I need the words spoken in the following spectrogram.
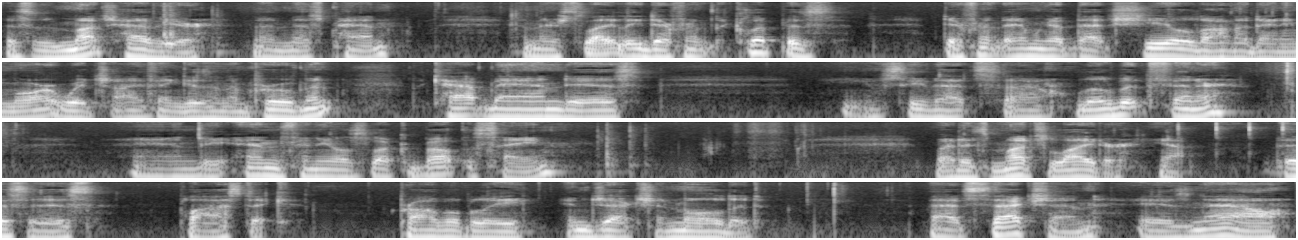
This is much heavier than this pen and they're slightly different. The clip is different. They haven't got that shield on it anymore which I think is an improvement the cap band is you can see that's a little bit thinner and the end finials look about the same but it's much lighter. Yeah this is plastic probably injection molded. That section is now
